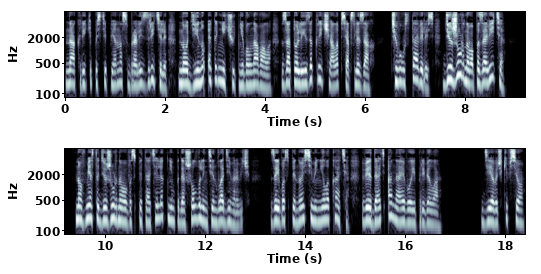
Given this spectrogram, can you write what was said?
На крики постепенно собрались зрители, но Дину это ничуть не волновало, зато Лиза кричала вся в слезах. «Чего уставились? Дежурного позовите!» Но вместо дежурного воспитателя к ним подошел Валентин Владимирович. За его спиной семенила Катя, видать, она его и привела. «Девочки, все,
